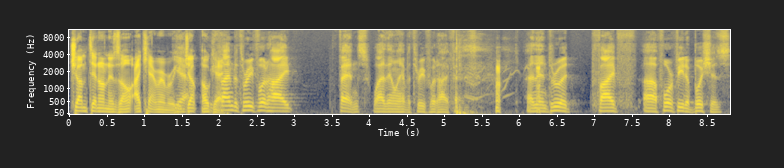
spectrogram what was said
jumped in on his own. I can't remember. He Yeah. jumped. Okay. He climbed a three foot high fence. Why they only have a three foot high fence, and then through a five uh, four feet of bushes,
